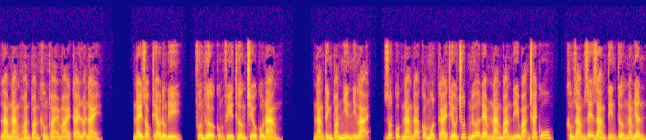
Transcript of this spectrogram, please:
làm nàng hoàn toàn không thoải mái cái loại này. Nay dọc theo đường đi, phương thừa cũng phi thường chiếu cố nàng. Nàng tính toán nhìn nhìn lại, rốt cuộc nàng đã có một cái thiếu chút nữa đem nàng bán đi bạn trai cũ, không dám dễ dàng tin tưởng nam nhân.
